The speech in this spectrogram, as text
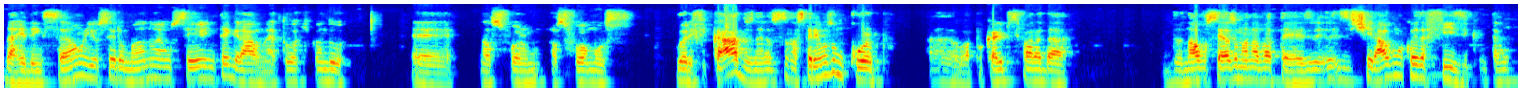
da redenção e o ser humano é um ser integral, né? À toa que quando é, nós, formos, nós fomos glorificados, né, nós, nós teremos um corpo. Ah, o Apocalipse fala da, do novo céu e uma nova terra. Existirá alguma coisa física. Então,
